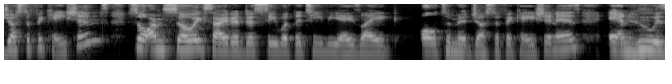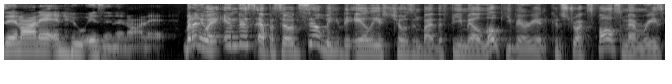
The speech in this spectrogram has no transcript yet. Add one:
justifications. So I'm so excited to see what the TVA's like ultimate justification is and who mm. is in on it and who isn't in on it. But anyway, in this episode, Sylvie, the alias chosen by the female Loki variant, constructs false memories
